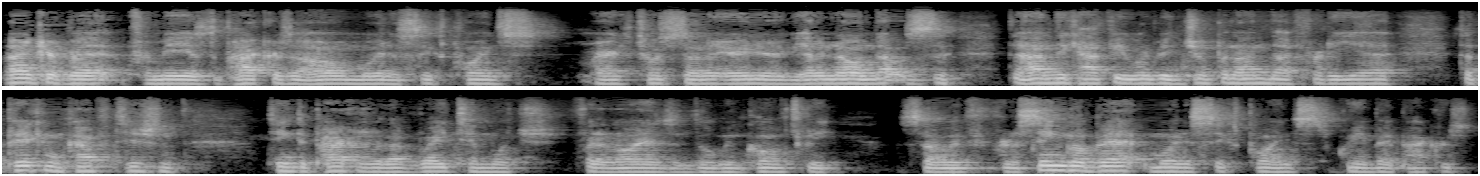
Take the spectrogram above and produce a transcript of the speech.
Banker bet for me is the Packers at home winning six points. Mark touched on it earlier. If you hadn't known that was the, the handicap, you would have been jumping on that for the uh, the picking competition think the Packers will have way too much for the Lions and they'll win comfortably. So if for a single bet, minus six points, Green Bay Packers.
